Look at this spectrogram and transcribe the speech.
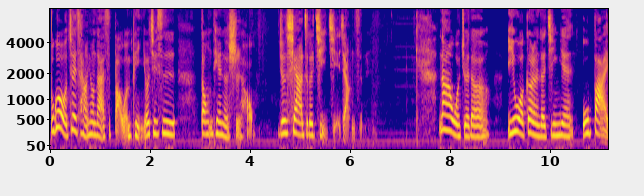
不过我最常用的还是保温瓶，尤其是冬天的时候，就是现在这个季节这样子。那我觉得以我个人的经验，五百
